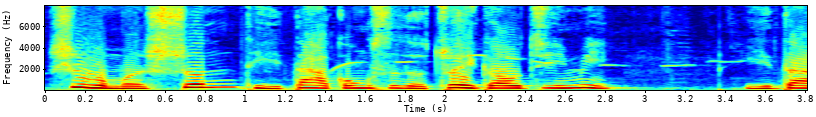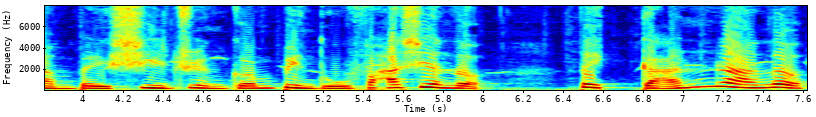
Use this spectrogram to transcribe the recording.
是我们身体大公司的最高机密，一旦被细菌跟病毒发现了，被感染了，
